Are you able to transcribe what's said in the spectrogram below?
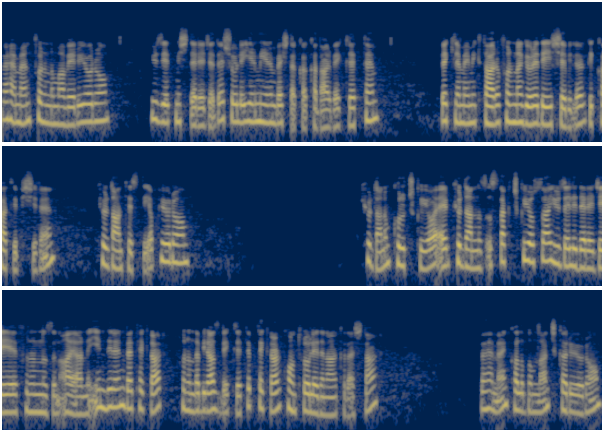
Ve hemen fırınıma veriyorum. 170 derecede şöyle 20-25 dakika kadar beklettim. Bekleme miktarı fırına göre değişebilir. Dikkatli pişirin. Kürdan testi yapıyorum. Kürdanım kuru çıkıyor. Eğer kürdanınız ıslak çıkıyorsa 150 dereceye fırınınızın ayarını indirin ve tekrar fırında biraz bekletip tekrar kontrol edin arkadaşlar. Ve hemen kalıbımdan çıkarıyorum.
